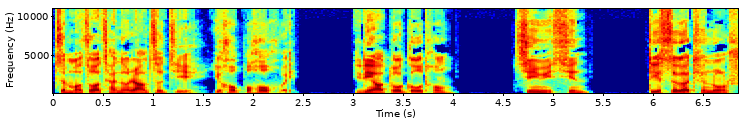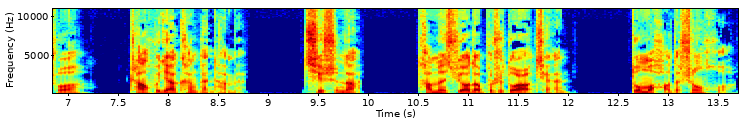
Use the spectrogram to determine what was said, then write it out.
怎么做才能让自己以后不后悔？一定要多沟通，心与心。第四个听众说，常回家看看他们。其实呢，他们需要的不是多少钱，多么好的生活。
